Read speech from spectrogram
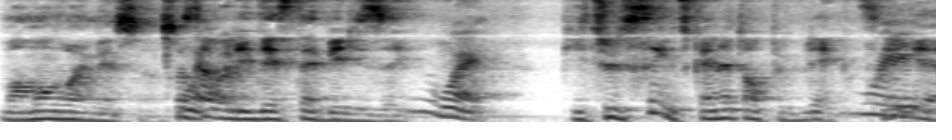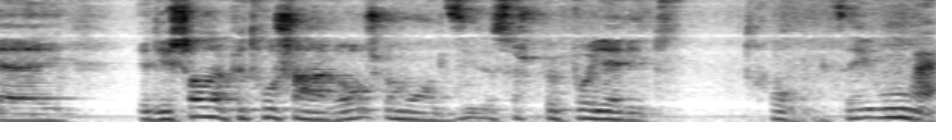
Mon monde va aimer ça. Ça, ça va les déstabiliser. Ouais. Puis tu le sais, tu connais ton public. tu sais, Oui. euh, Il y a des choses un peu trop champ gauche, comme on dit. Ça, je peux pas y aller trop. tu sais. Ou Ouais.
